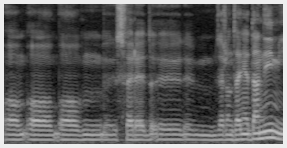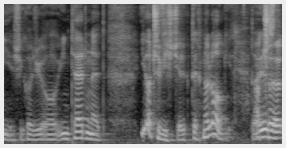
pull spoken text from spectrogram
o, o, o mm, sferę y, y, zarządzania danymi, jeśli chodzi o internet i oczywiście technologię. To A jest... czy,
